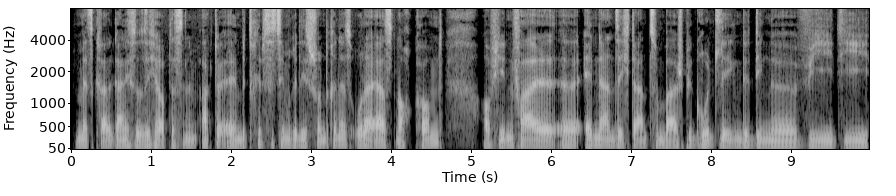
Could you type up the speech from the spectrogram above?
Ich bin mir jetzt gerade gar nicht so sicher, ob das in dem aktuellen Betriebssystem-Release schon drin ist oder erst noch kommt. Auf jeden Fall äh, ändern sich dann zum Beispiel grundlegende Dinge wie die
